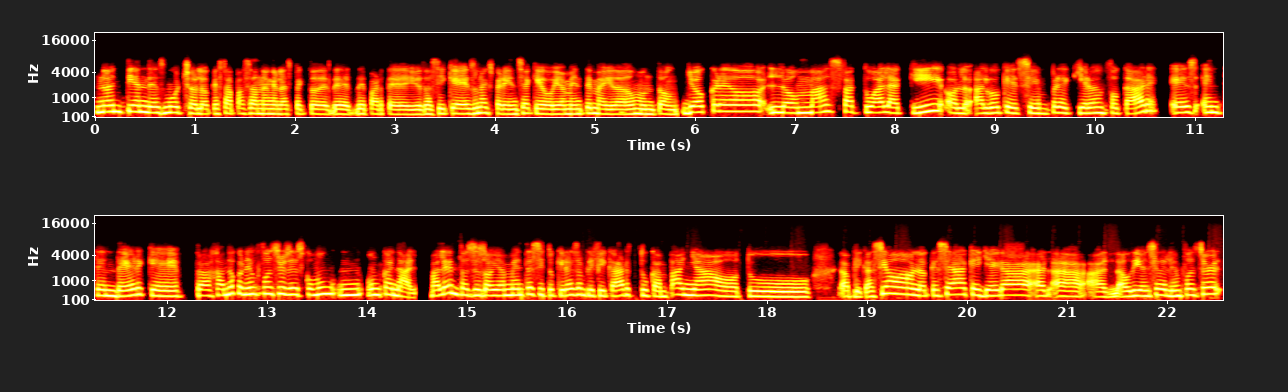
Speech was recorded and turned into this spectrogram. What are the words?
no entiendes mucho lo que está pasando en el aspecto de, de, parte de ellos. Así que es una experiencia que obviamente me ha ayudado un montón. Yo creo lo más factual aquí o algo que siempre quiero enfocar es entender que trabajando con influencers es como un, un canal, ¿vale? Entonces, obviamente, si tú quieres amplificar tu campaña o tu aplicación, lo que sea que llega a, la audiencia del influencer,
